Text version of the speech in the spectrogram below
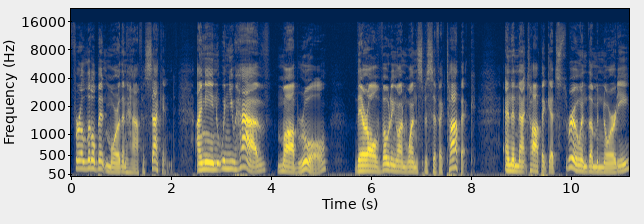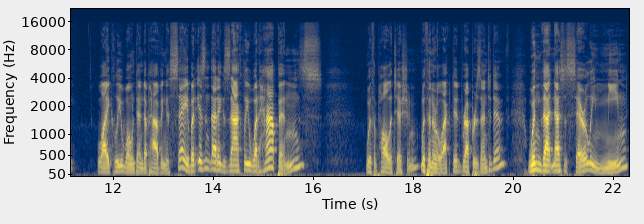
for a little bit more than half a second. I mean, when you have mob rule, they're all voting on one specific topic. And then that topic gets through, and the minority likely won't end up having a say. But isn't that exactly what happens with a politician, with an elected representative? Wouldn't that necessarily mean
